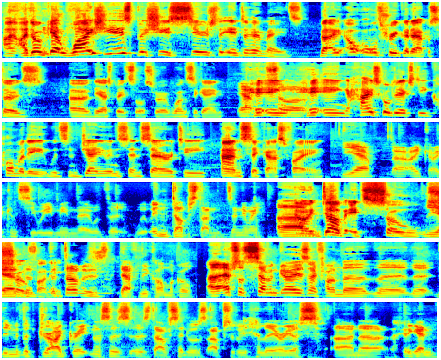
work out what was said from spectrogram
I, I don't get why she is, but she is seriously into her maids. But I, all three good episodes of the Ice Blade Sorcerer once again, Yeah, hitting so- hitting high school DxD comedy with some genuine sincerity and sick ass fighting. Yeah, uh, I, I can see what you mean there with the in dub standards anyway. oh, Um, in dub, it's so yeah, so the, funny. the dub is definitely comical. Uh, episode seven, guys, I found the the the, the, you know, the drag greatness, as as Dav said, was absolutely hilarious. And uh, again,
